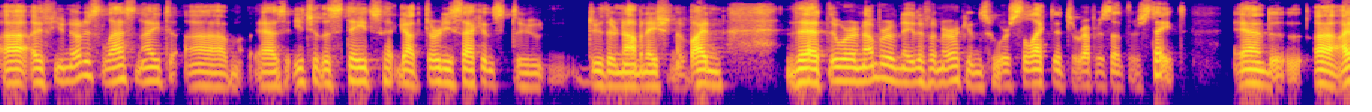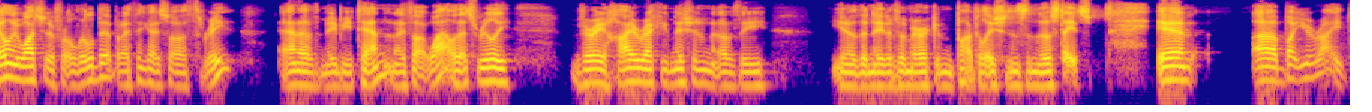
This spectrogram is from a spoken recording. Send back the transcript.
Uh, if you noticed last night, um, as each of the states got 30 seconds to do their nomination of Biden, that there were a number of Native Americans who were selected to represent their state. And uh, I only watched it for a little bit, but I think I saw three out of maybe 10. And I thought, wow, that's really very high recognition of the, you know, the Native American populations in those states. And, uh, but you're right.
